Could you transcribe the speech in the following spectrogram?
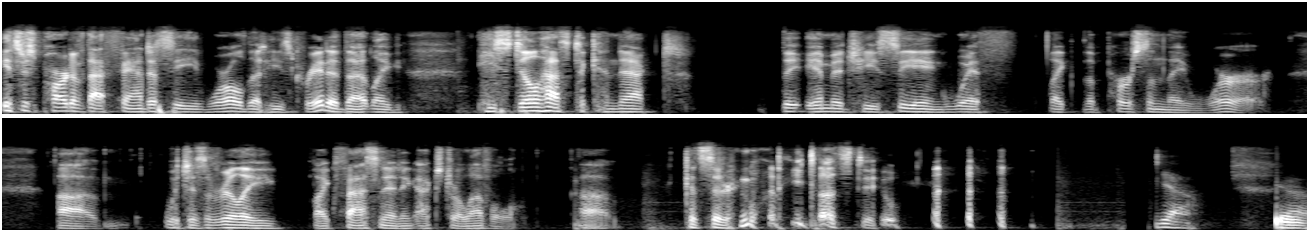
it's just part of that fantasy world that he's created that like he still has to connect the image he's seeing with like the person they were um, which is a really like fascinating extra level uh, considering what he does do Yeah. Yeah.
